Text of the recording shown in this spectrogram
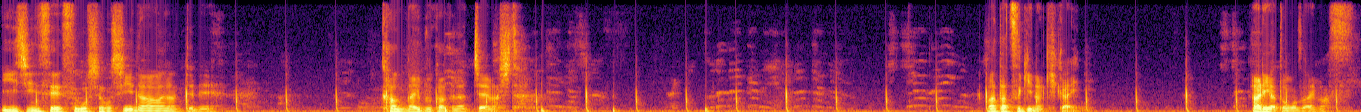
いい人生過ごしてほしいなーなんてね感慨深くなっちゃいましたまた次の機会に。ありがとうございます。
